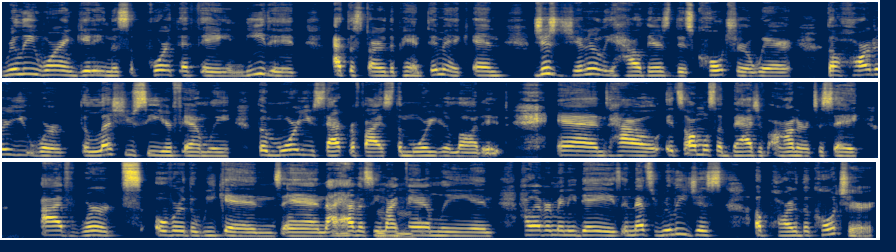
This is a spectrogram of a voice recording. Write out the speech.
really weren't getting the support that they needed at the start of the pandemic. And just generally, how there's this culture where the harder you work, the less you see your family, the more you sacrifice, the more you're lauded. And how it's almost a badge of honor to say, I've worked over the weekends and I haven't seen mm-hmm. my family in however many days. And that's really just a part of the culture.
